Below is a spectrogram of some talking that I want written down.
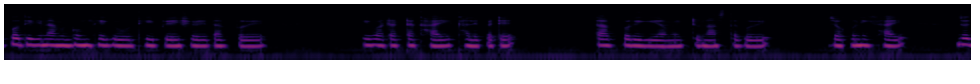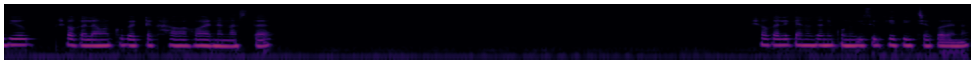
প্রতিদিন আমি ঘুম থেকে উঠি ফ্রেশ হয়ে তারপরে এই ওয়াটারটা খাই খালি পেটে। তারপরে গিয়ে আমি একটু নাস্তা করি, যখনই খাই। যদিও সকালে আমার খুব একটা খাওয়া হয় না নাস্তা। সকালে কেন জানি কোনো কিছু খেতে ইচ্ছা করে না।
